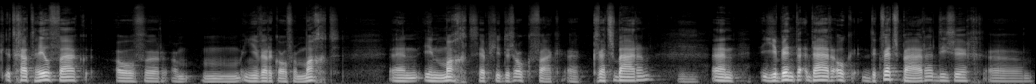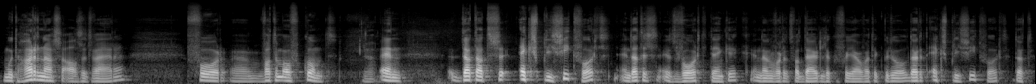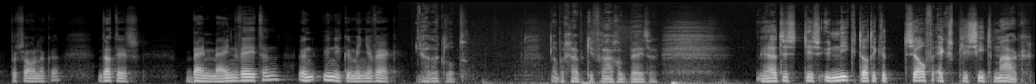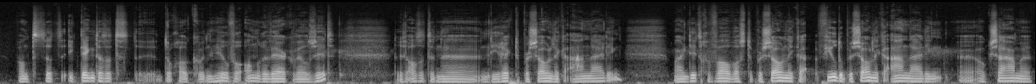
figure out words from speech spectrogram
het gaat heel vaak over, um, in je werk over macht. En in macht heb je dus ook vaak uh, kwetsbaren. Mm. En je bent daar ook de kwetsbare die zich uh, moet harnassen, als het ware, voor uh, wat hem overkomt. Ja. En dat dat expliciet wordt, en dat is het woord, denk ik, en dan wordt het wat duidelijker voor jou wat ik bedoel, dat het expliciet wordt, dat persoonlijke, dat is bij mijn weten een unicum in je werk. Ja, dat klopt. Nou begrijp ik je vraag ook beter. Ja, het is, het is uniek dat ik het zelf expliciet maak. Want dat, ik denk dat het uh, toch ook in heel veel andere werken wel zit. Er is altijd een, uh, een, directe persoonlijke aanleiding. Maar in dit geval was de persoonlijke, viel de persoonlijke aanleiding uh, ook samen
